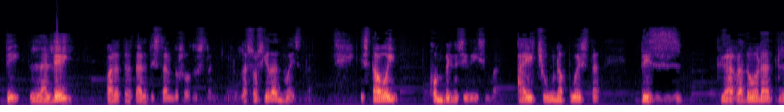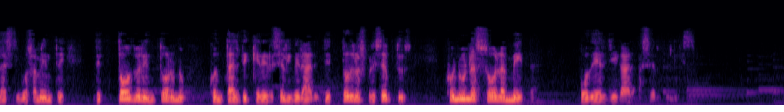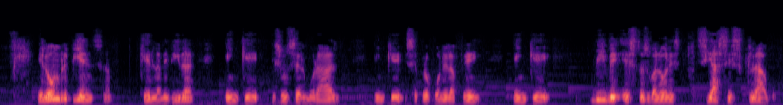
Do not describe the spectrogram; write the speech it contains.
de la ley para tratar de estar nosotros tranquilos. La sociedad nuestra está hoy convencidísima, ha hecho una apuesta desgarradora, lastimosamente, de todo el entorno con tal de quererse liberar de todos los preceptos con una sola meta, poder llegar a ser feliz. El hombre piensa que en la medida en que es un ser moral, en que se propone la fe, en que vive estos valores, se hace esclavo,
